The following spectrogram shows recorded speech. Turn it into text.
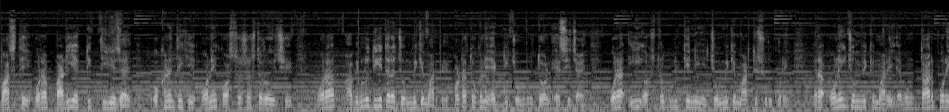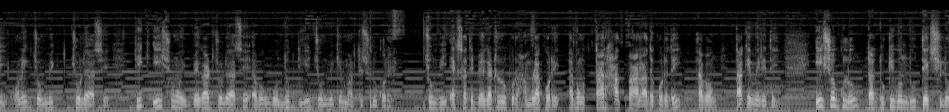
বাঁচতে ওরা পাড়িয়ে একটি তীরে যায় ওখানে থেকে অনেক অস্ত্রশস্ত্র রয়েছে। ওরা ভাবে এগুলো দিয়ে তারা জম্বিকে মারবে। হঠাৎ ওখানে একটি জম্বির দল এসে যায়। ওরা এই অস্ত্রগুলিকে নিয়ে জম্বিকে মারতে শুরু করে। এরা অনেক জম্বিকে মারে এবং তারপরেই অনেক জম্বি চলে আসে। ঠিক এই সময় বেগার চলে আসে এবং বন্দুক দিয়ে জম্বিকে মারতে শুরু করে। জম্বি একসাথে বেগাটের উপর হামলা করে এবং তার হাত পা আলাদা করে দেয় এবং তাকে মেরে দেয়। এই সবগুলো তার দুটি বন্ধু দেখছিল।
